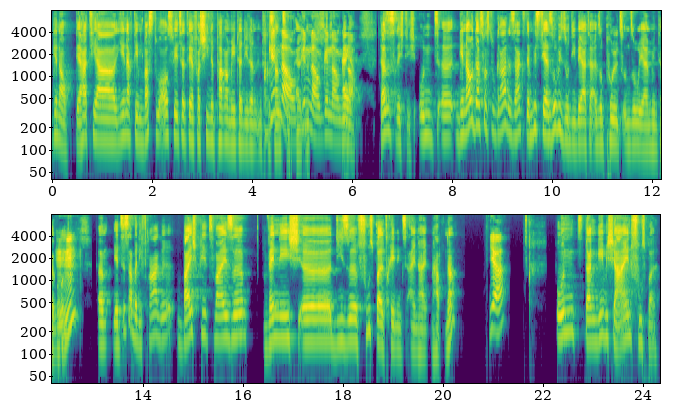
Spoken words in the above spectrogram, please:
genau, der hat ja, je nachdem, was du auswählst, hat er verschiedene Parameter, die dann interessant Genau, sind. halt, ne? genau, genau, Ja, genau. ja. Das ist richtig. Und äh, genau das, was du gerade sagst, der misst ja sowieso die Werte, also Puls und so ja im Hintergrund. Mhm. Ähm, jetzt ist aber die Frage, beispielsweise, wenn ich äh, diese Fußballtrainingseinheiten habe, ne? Ja, Und dann gebe ich ja ein Fußball.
